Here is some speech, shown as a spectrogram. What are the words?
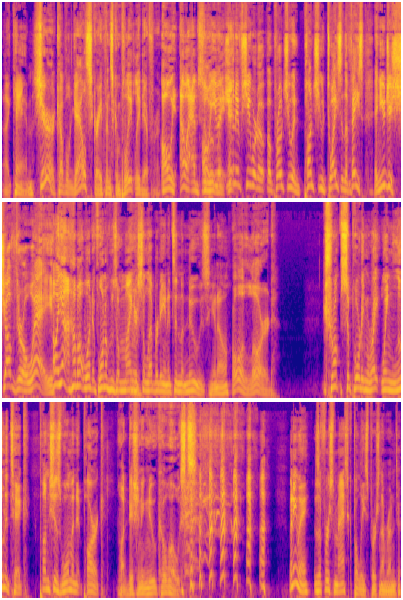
I can. Sure, a couple of gal scraping's completely different. Oh, yeah. oh Oh, absolutely. even even if she were to approach you and punch you twice in the face, and you just shoved her away. Oh, yeah. How about what if one of them's a minor hmm. celebrity and it's in the news, you know? Oh Lord! Trump supporting right wing lunatic punches woman at park. Auditioning new co-hosts. But anyway, it was the first mask police person I've run into.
